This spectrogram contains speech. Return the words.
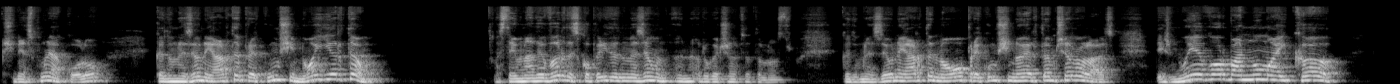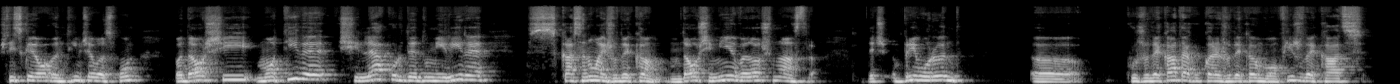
Și ne spune acolo că Dumnezeu ne iartă precum și noi iertăm. Asta e un adevăr descoperit de Dumnezeu în, în rugăciunea Tatălui nostru. Că Dumnezeu ne iartă nouă precum și noi iertăm celorlalți. Deci nu e vorba numai că, știți că eu în timp ce vă spun, vă dau și motive și leacuri de dumirire ca să nu mai judecăm. Îmi dau și mie, vă dau și noastră. Deci, în primul rând, uh, cu judecata cu care judecăm vom fi judecați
